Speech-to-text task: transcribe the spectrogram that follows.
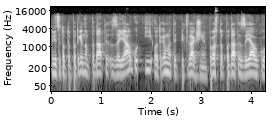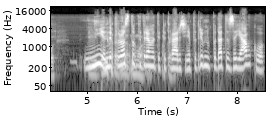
Дивіться, тобто потрібно подати заявку і отримати підтвердження. Просто подати заявку. Ні, не просто не підтримати підтвердження. Потрібно подати заявку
